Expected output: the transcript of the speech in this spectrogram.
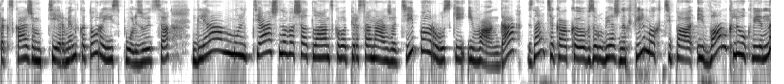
так скажем, термин, который используется для мультяшного шотландского персонажа, типа русский Иван, да? Знаете, как в зарубежных фильмах, типа Иван Клюквин,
